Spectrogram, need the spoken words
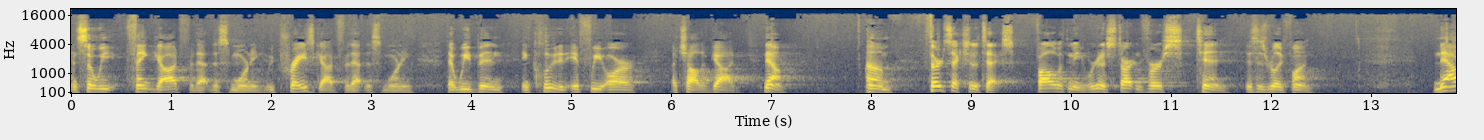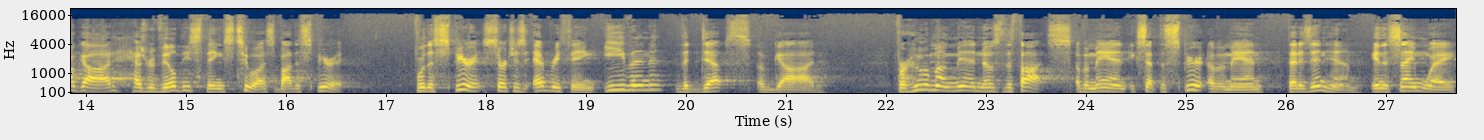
And so we thank God for that this morning. We praise God for that this morning, that we've been included if we are a child of God. Now, um, third section of the text. Follow with me. We're going to start in verse 10. This is really fun. Now God has revealed these things to us by the Spirit. For the Spirit searches everything, even the depths of God. For who among men knows the thoughts of a man except the Spirit of a man that is in him? In the same way,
